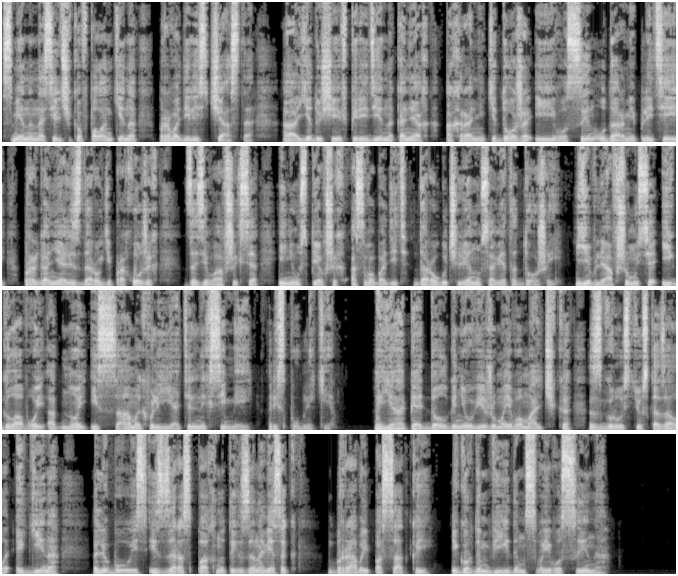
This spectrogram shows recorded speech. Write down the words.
Смены носильщиков паланкина проводились часто, а едущие впереди на конях охранники Дожа и его сын ударами плетей прогоняли с дороги прохожих, зазевавшихся и не успевших освободить дорогу члену Совета Дожей, являвшемуся и главой одной из самых влиятельных семей республики. «Я опять долго не увижу моего мальчика», — с грустью сказала Эгина, любуясь из-за распахнутых занавесок — бравой посадкой и гордым видом своего сына.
